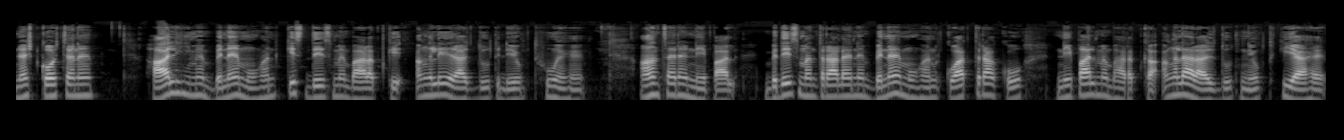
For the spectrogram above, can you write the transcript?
नेक्स्ट क्वेश्चन है, हाल ही में विनय मोहन किस देश में भारत के अगले राजदूत नियुक्त हुए हैं? आंसर है नेपाल। विदेश मंत्रालय ने विनय मोहन क्वात्रा को नेपाल में भारत का अगला राजदूत नियुक्त किया है।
